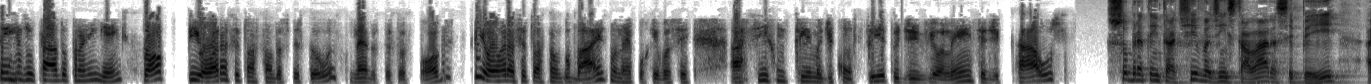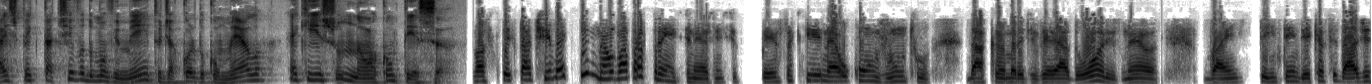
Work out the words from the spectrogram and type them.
sem resultado para ninguém, só piora a situação das pessoas, né, das pessoas pobres, piora a situação do bairro, né, porque você acirra um clima de conflito, de violência, de caos. Sobre a tentativa de instalar a CPI, a expectativa do movimento, de acordo com Melo, é que isso não aconteça. Nossa expectativa é que não vá para frente, né? A gente pensa que né, o conjunto da Câmara de Vereadores né, vai entender que a cidade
